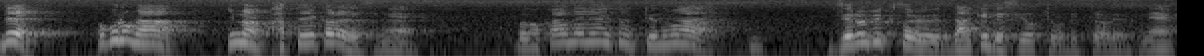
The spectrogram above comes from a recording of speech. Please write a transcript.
で、ところが、今仮定からですね、このカーネル f っていうのは、0ベクトルだけですよってことを言ってるわけですね。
